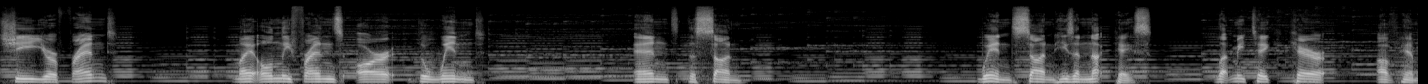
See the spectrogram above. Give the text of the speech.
She your friend? My only friends are the wind and the sun. Wind, sun, he's a nutcase. Let me take care of him.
